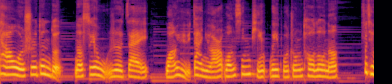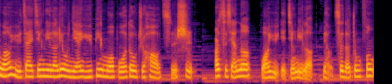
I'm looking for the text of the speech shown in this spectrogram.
家好，我是顿顿。那四月五日，在王宇大女儿王新平微博中透露呢，父亲王宇在经历了六年与病魔搏斗之后辞世。而此前呢，王宇也经历了两次的中风。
